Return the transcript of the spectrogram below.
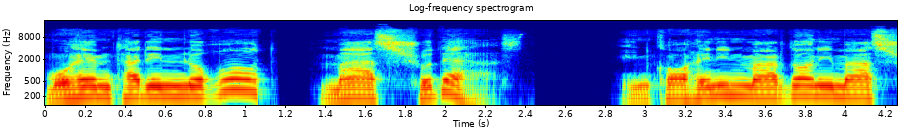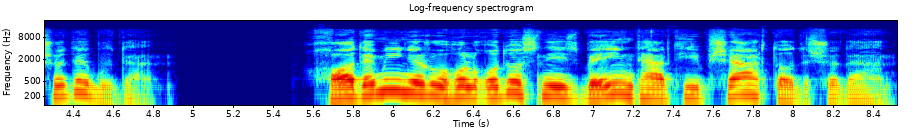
مهمترین لغات مس شده است. این کاهنین مردانی مس شده بودند. خادمین روح القدس نیز به این ترتیب شرط داده شدند.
